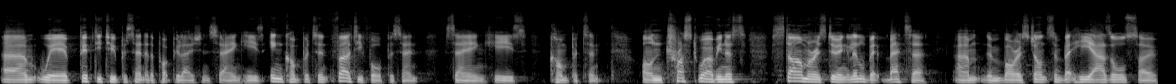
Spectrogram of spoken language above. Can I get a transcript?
um, with 52% of the population saying he's incompetent, 34% saying he's competent. On trustworthiness, Starmer is doing a little bit better um, than Boris Johnson, but he has also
